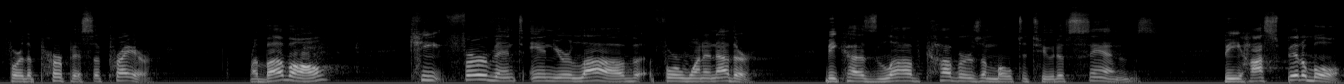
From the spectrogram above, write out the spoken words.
for the purpose of prayer. Above all, keep fervent in your love for one another because love covers a multitude of sins. Be hospitable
